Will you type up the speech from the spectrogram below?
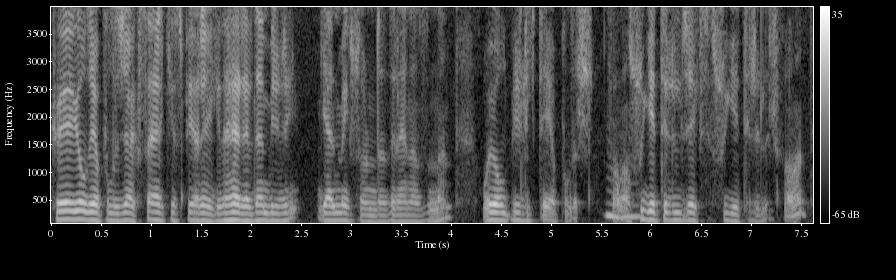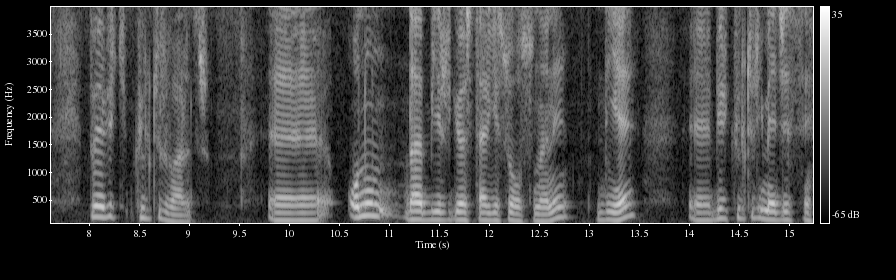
Köye yol yapılacaksa herkes bir araya gelir. Her evden biri gelmek zorundadır en azından. O yol birlikte yapılır falan. Su getirilecekse su getirilir falan. Böyle bir kültür vardır. Ee, onun da bir göstergesi olsun hani diye e, bir kültür imecesi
